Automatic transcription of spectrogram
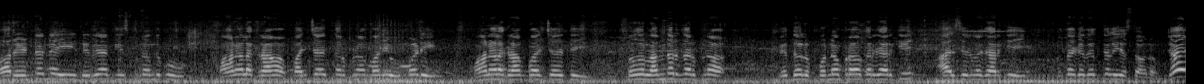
వారు వెంటనే ఈ నిర్ణయం తీసుకున్నందుకు మానాల గ్రామ పంచాయతీ తరఫున మరియు ఉమ్మడి మానాల గ్రామ పంచాయతీ సోదరులందరి తరఫున పెద్దలు పొన్నం ప్రభాకర్ గారికి ఆదిశీల గారికి కృతజ్ఞతలు తెలియజేస్తా ఉన్నాం. జై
